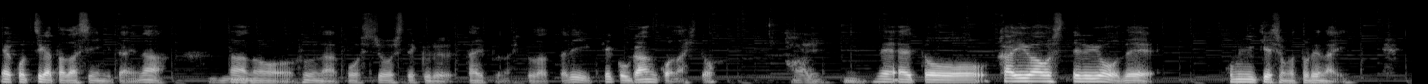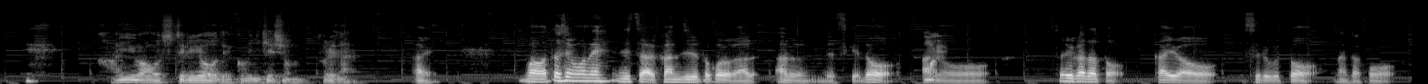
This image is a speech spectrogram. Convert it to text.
いや、こっちが正しいみたいな、うんあ、の、ふうな、こう主張してくるタイプの人だったり、結構頑固な人。はい。で、えっ、と、会話をしてるようで、コミュニケーションが取れない。会話をしてるようでコミュニケーション取れない。はい。まあ私もね、実は感じるところがあるあるんですけど、あの、そういう方と会話をすると、なんかこう、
